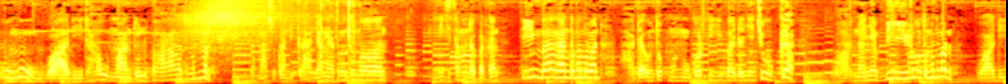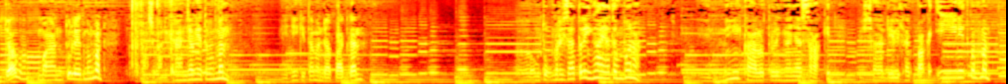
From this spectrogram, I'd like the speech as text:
ungu. Wadidaw mantul banget teman-teman. Kita masukkan di keranjang ya teman-teman. Ini kita mendapatkan timbangan teman-teman. Ada untuk mengukur tinggi badannya juga. Warnanya biru teman-teman. Wadidaw mantul ya teman-teman. Kita masukkan di keranjang ya teman-teman. Ini kita mendapatkan uh, untuk merisa telinga ya teman-teman. Ini kalau telinganya sakit bisa dilihat pakai ini teman-teman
